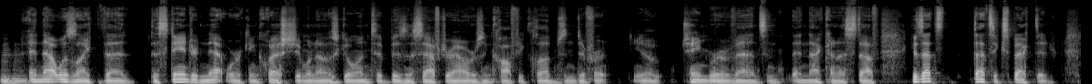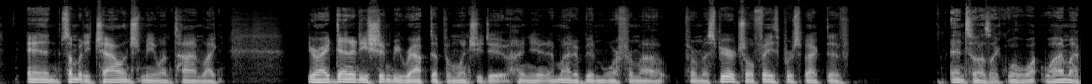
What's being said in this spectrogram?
Mm-hmm. And that was like the the standard networking question when I was going to business after hours and coffee clubs and different you know chamber events and, and that kind of stuff because that's that's expected. And somebody challenged me one time like your identity shouldn't be wrapped up in what you do. And you, it might have been more from a from a spiritual faith perspective and so I was like, well, wh- why am I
